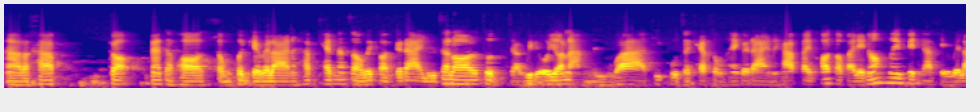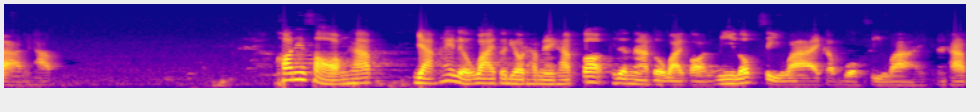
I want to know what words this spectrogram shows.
เอาละครับ ก็น่าจะพอสมควรแก่เวลานะครับ แคปหน้าจอไว้ก่อนก็ได้ หรือจะรอจดจากวิดีโอย้อนหลังหรือว่าที่ครูจะแคปส่งให้ก็ได้นะครับ ไปข้อต่อไปเลยเนาะไม่เป็นการเสียเวลานะครับ ข้อที่สองครับ อยากให้เหลือ y ตัวเดียวทำไงครับ ก็พิจารณาตัว y ก่อน มีลบ 4y กับบวก 4y นะครับ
